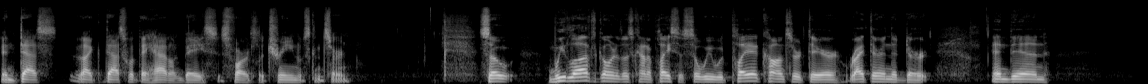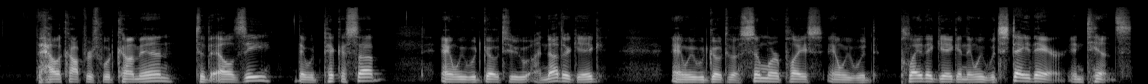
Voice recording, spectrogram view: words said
and that's like that's what they had on base as far as latrine was concerned. So we loved going to those kind of places. So we would play a concert there, right there in the dirt, and then the helicopters would come in to the LZ. They would pick us up, and we would go to another gig, and we would go to a similar place, and we would play the gig, and then we would stay there in tents.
